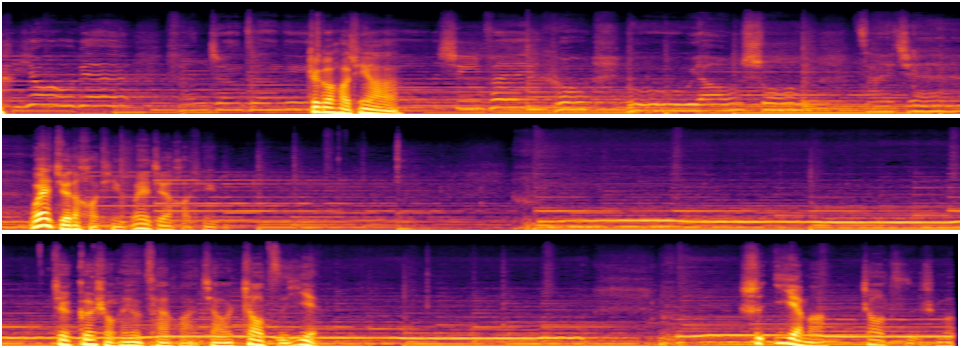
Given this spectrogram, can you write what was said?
这个好听啊，我也觉得好听，我也觉得好听。这歌手很有才华，叫赵子叶，是叶吗？赵子什么？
